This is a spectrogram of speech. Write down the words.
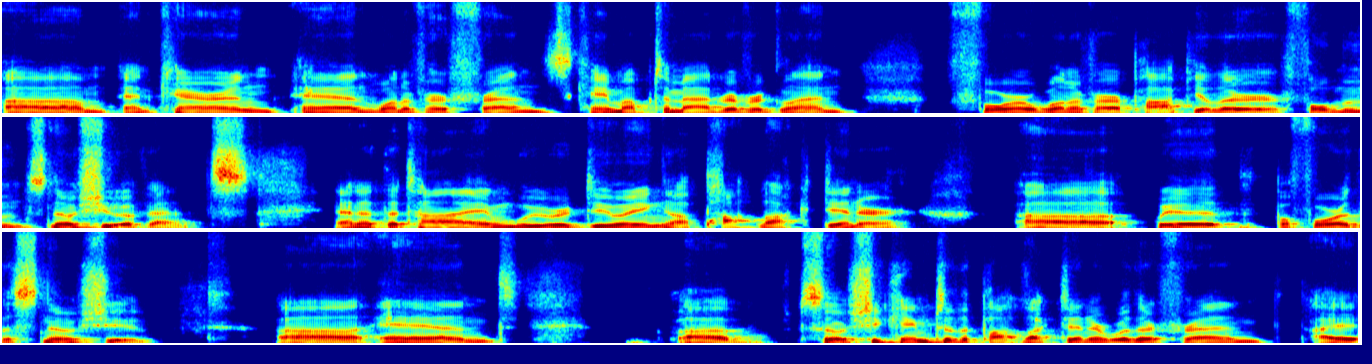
Um, and Karen and one of her friends came up to Mad River Glen for one of our popular full moon snowshoe events. And at the time, we were doing a potluck dinner uh, with before the snowshoe. Uh, and uh, so she came to the potluck dinner with her friend. I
